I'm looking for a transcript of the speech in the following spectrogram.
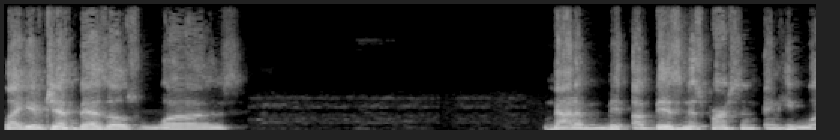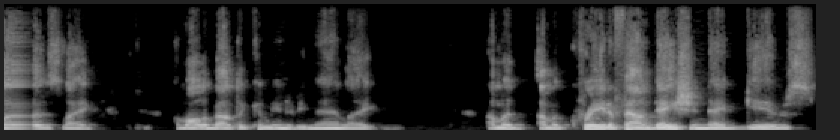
like if Jeff Bezos was not a a business person and he was like I'm all about the community, man. Like I'm a I'm a create a foundation that gives,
